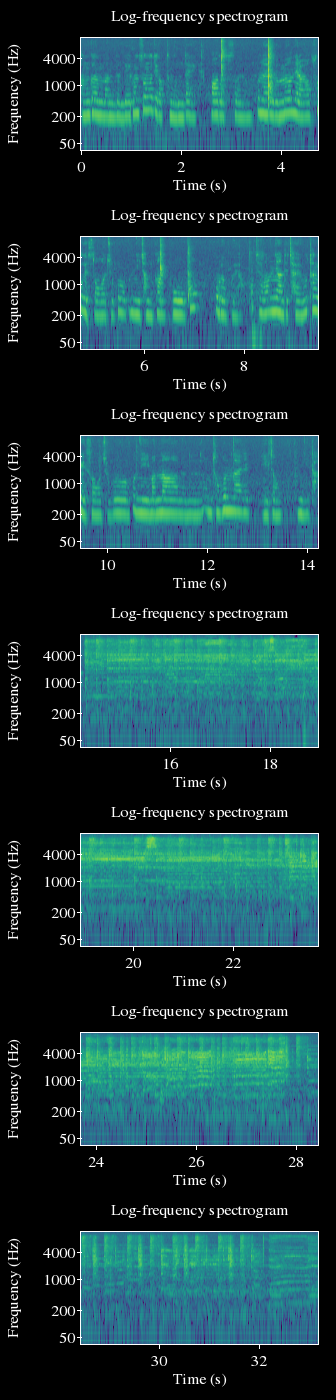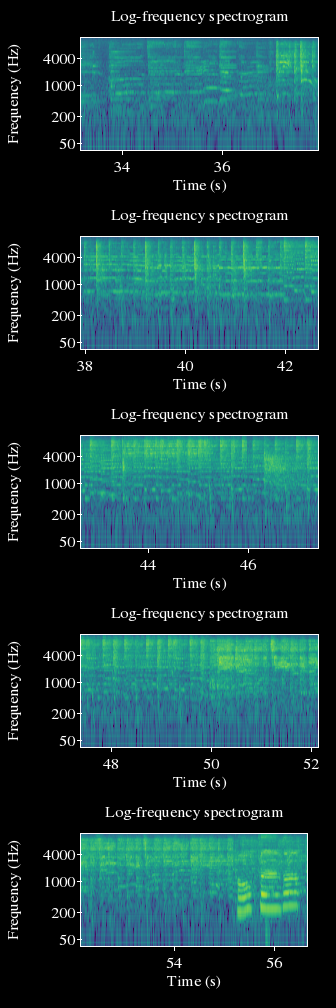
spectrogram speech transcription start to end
방금 만든 메론 스무디 같은 건데 맛없어요. 오늘 룸메 언니랑 약속 있어가지고 언니 잠깐 보고 오려고 해요. 제가 언니한테 잘못한 게 있어가지고 언니 만나면 은 엄청 혼날 예정입니다.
